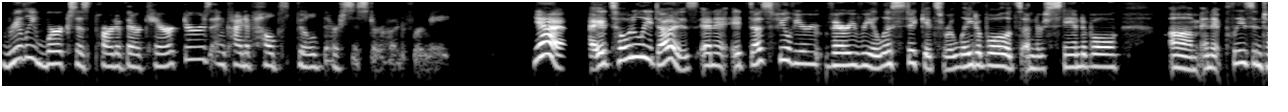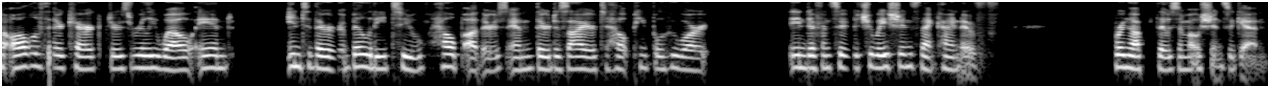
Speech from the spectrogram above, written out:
really works as part of their characters and kind of helps build their sisterhood for me. Yeah, it totally does. And it, it does feel very, very realistic. It's relatable, it's understandable. Um, and it plays into all of their characters really well. And into their ability to help others and their desire to help people who are in different situations that kind of bring up those emotions again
